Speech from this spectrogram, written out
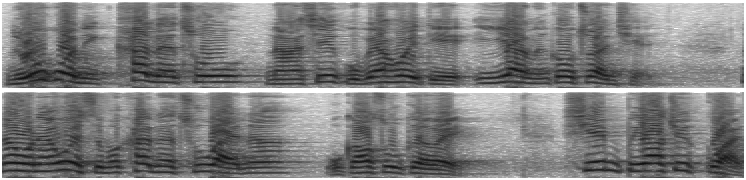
如果你看得出哪些股票会跌，一样能够赚钱，那王良为什么看得出来呢？我告诉各位，先不要去管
